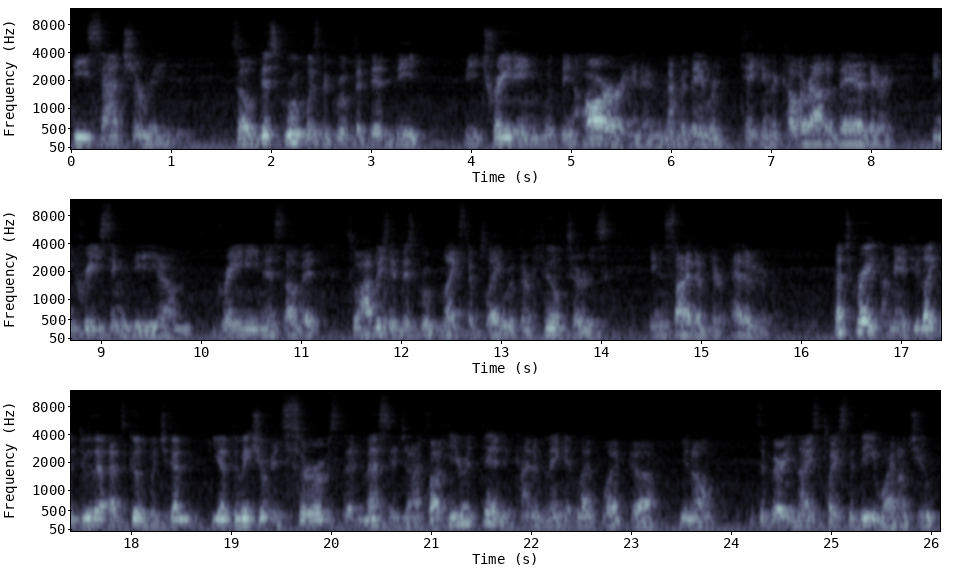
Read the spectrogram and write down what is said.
desaturated. So this group was the group that did the the training with the horror in it. Remember, they were taking the color out of there, they were increasing the um, graininess of it. So obviously, this group likes to play with their filters inside of their editor. That's great. I mean, if you like to do that, that's good. But you can you have to make sure it serves that message. And I thought here it did. It kind of make it like like uh, you know, it's a very nice place to be. Why don't you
